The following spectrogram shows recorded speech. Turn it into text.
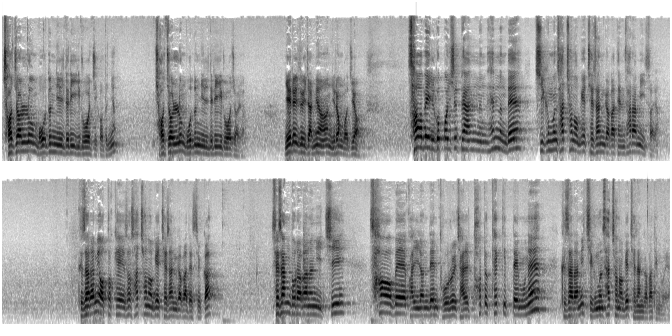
저절로 모든 일들이 이루어지거든요. 저절로 모든 일들이 이루어져요. 예를 들자면 이런 거죠. 사업에 일곱 번 실패했는데 지금은 4천억의 재산가가 된 사람이 있어요. 그 사람이 어떻게 해서 4천억의 재산가가 됐을까? 세상 돌아가는 이치 사업에 관련된 도를 잘 터득했기 때문에 그 사람이 지금은 4천억의 재산가가 된 거예요.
